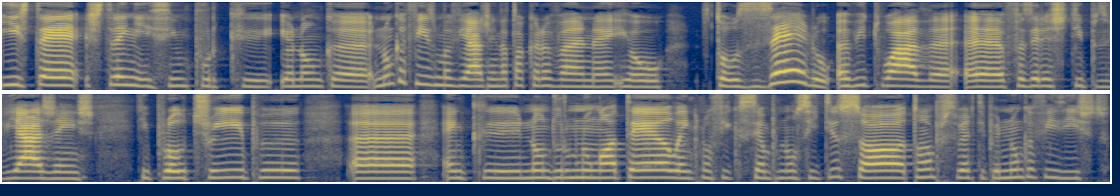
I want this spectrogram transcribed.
E isto é estranhíssimo porque eu nunca, nunca fiz uma viagem de autocaravana, eu estou zero habituada a fazer este tipo de viagens, tipo road trip, uh, em que não durmo num hotel, em que não fico sempre num sítio só. Estão a perceber? Tipo, eu nunca fiz isto.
